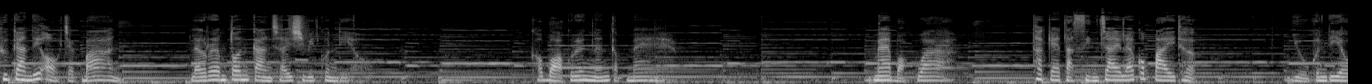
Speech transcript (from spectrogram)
คือการได้ออกจากบ้าน และเริ่มต้นการใช้ชีวิตคนเดียว เขาบอกเรื่องนั้นกับแม่ แม่บอกว่า ถ้าแกตัดสินใจแล้วก็ไปเถอะ อยู่คนเดียว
